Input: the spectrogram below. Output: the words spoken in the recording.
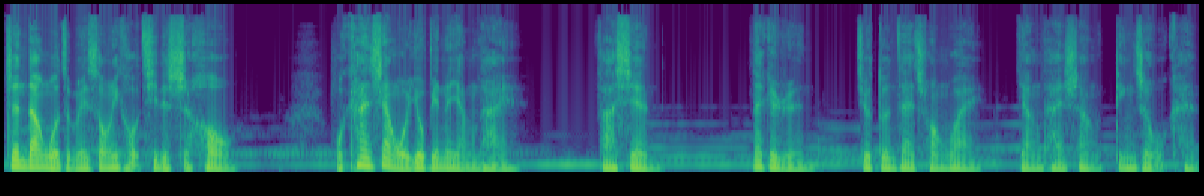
正当我准备松一口气的时候，我看向我右边的阳台，发现那个人就蹲在窗外阳台上盯着我看。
